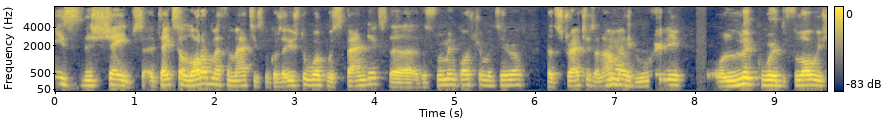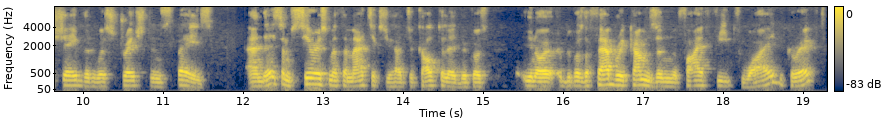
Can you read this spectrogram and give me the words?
these these shapes. It takes a lot of mathematics because I used to work with spandex, the, the swimming costume material that stretches, and I yeah. made really liquid, flowy shape that was stretched in space. And there's some serious mathematics you had to calculate because, you know, because the fabric comes in five feet wide, correct?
